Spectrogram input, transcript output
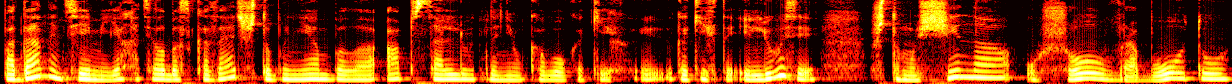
по данной теме я хотела бы сказать, чтобы не было абсолютно ни у кого каких, каких-то иллюзий, что мужчина ушел в работу,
